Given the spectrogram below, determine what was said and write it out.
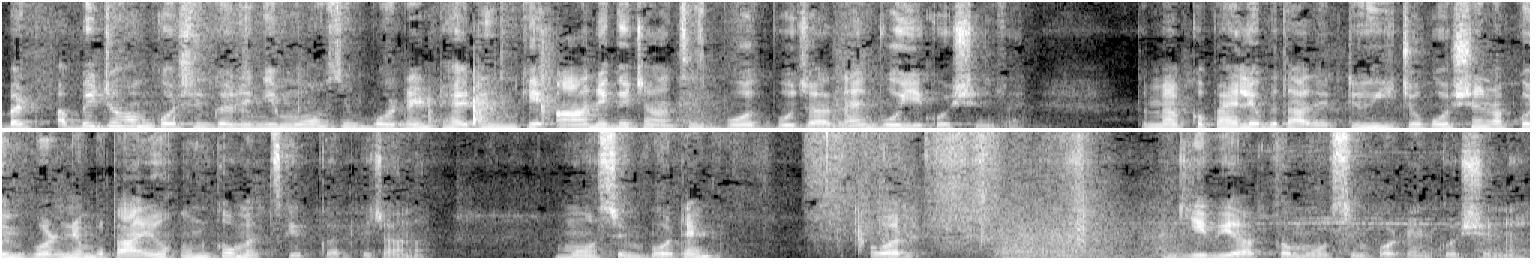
बट अभी जो हम क्वेश्चन करेंगे मोस्ट इंपॉर्टेंट है जिनके आने के चांसेस बहुत बहुत ज़्यादा हैं, वो ये क्वेश्चन है। तो मैं आपको पहले बता देती हूँ, ये जो क्वेश्चन आपको इंपॉर्टेंट बता रही हूँ, उनको मत स्किप करके जाना। मोस्ट इम्पोर्टेंट और ये भी आपका मोस्ट इम्पोर्टेंट क्वेश्चन है।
